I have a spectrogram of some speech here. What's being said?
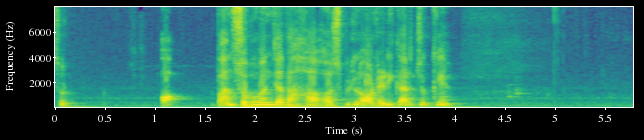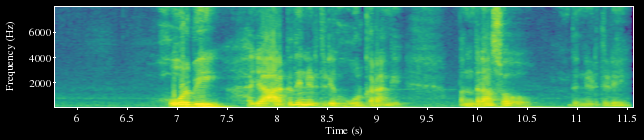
ਸੋ ਅ- 552 ਤਾਂ ਹਸਪੀਟਲ ਆਲਰੇਡੀ ਕਰ ਚੁੱਕੇ ਹਾਂ ਹੋਰ ਵੀ ਹਜ਼ਾਰ ਕੁ ਦੇ ਨੇੜੇ ਤੇੜੇ ਹੋਰ ਕਰਾਂਗੇ। 1500 ਦੇ ਨੇੜੇ ਤੇੜੇ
